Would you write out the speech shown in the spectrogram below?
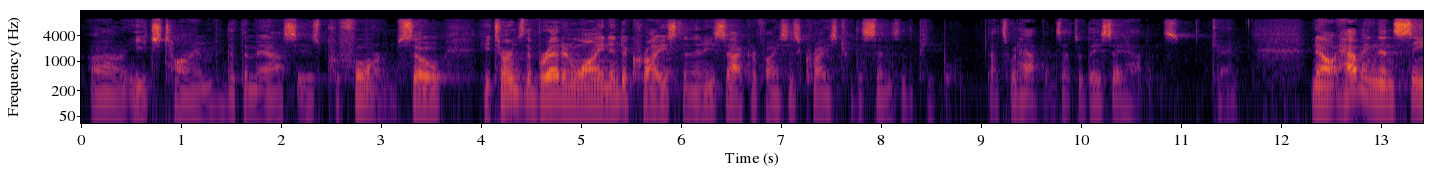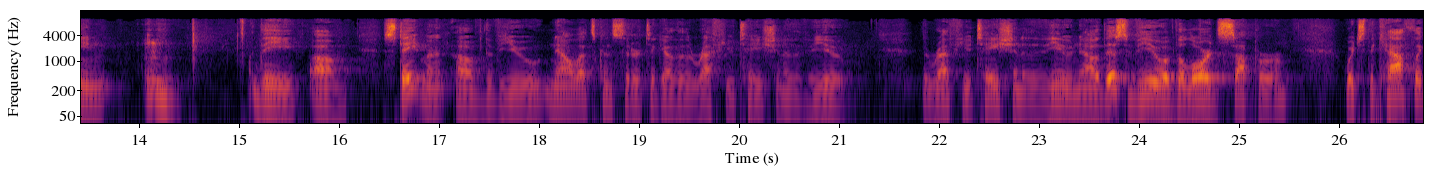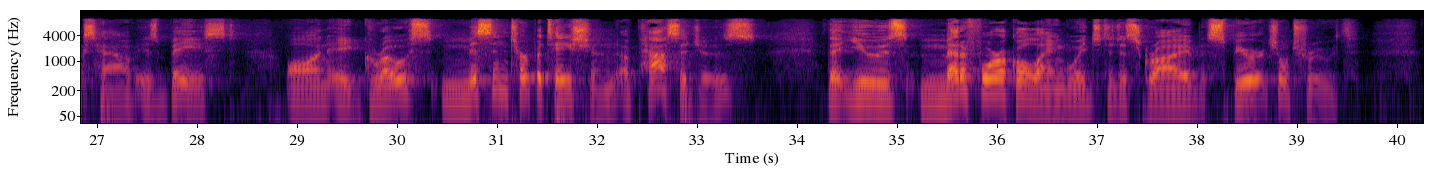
uh, each time that the Mass is performed. So he turns the bread and wine into Christ and then he sacrifices Christ for the sins of the people. That's what happens. That's what they say happens. Okay. Now, having then seen the um, statement of the view, now let's consider together the refutation of the view. The refutation of the view. Now, this view of the Lord's Supper, which the Catholics have, is based on a gross misinterpretation of passages that use metaphorical language to describe spiritual truth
